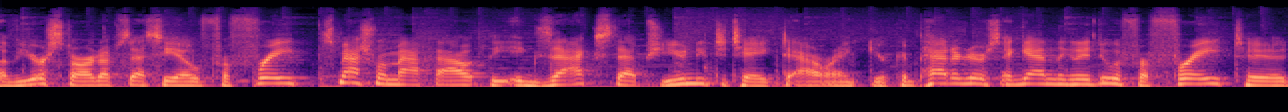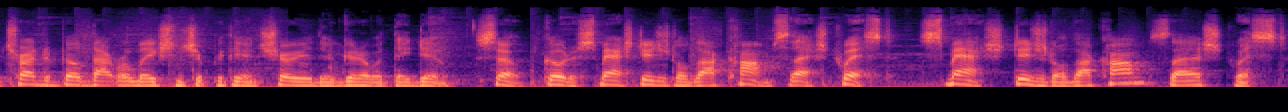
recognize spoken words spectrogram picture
of your startup's SEO for free. Smash will map out the exact steps you need to take to outrank your competitors. Again, they're going to do it for free to try to build that relationship with you and show you they're good at what they do. So go to smashdigital.com slash twist. Smashdigital.com slash twist.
